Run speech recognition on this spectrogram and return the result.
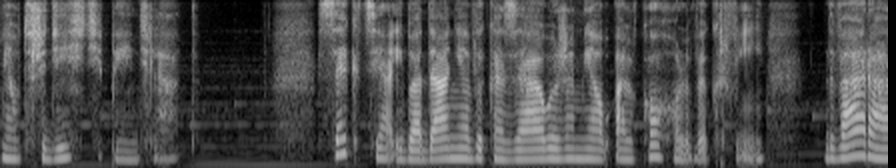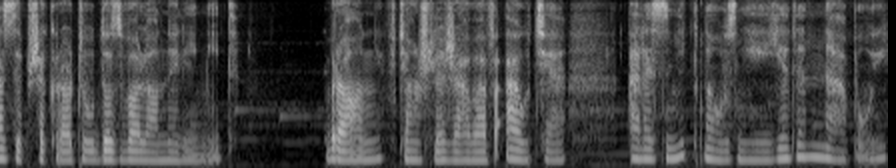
Miał 35 lat. Sekcja i badania wykazały, że miał alkohol we krwi. Dwa razy przekroczył dozwolony limit. Broń wciąż leżała w aucie, ale zniknął z niej jeden nabój.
